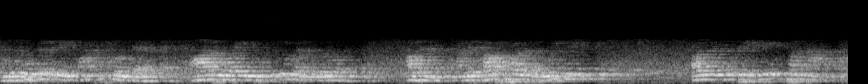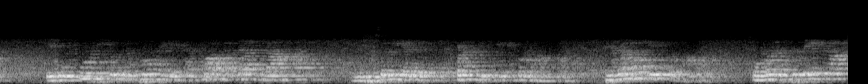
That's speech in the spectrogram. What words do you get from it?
அந்த கூட்டத்தை மாற்றிக்கொண்ட ஆறு வயது சிறுவன் ஒருவன் அவன் அந்த காப்பாளர் உரிமை அவர்களிடத்தை கேட்பானா என்னை கூட்டிக் கொண்டு போக என் அம்மா வந்தாங்களா? என்று சொல்லி அந்த குழந்தை கேட்கலாம். தினமும் கேட்கலாம். ஒவ்வொரு பிள்ளைகளாக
